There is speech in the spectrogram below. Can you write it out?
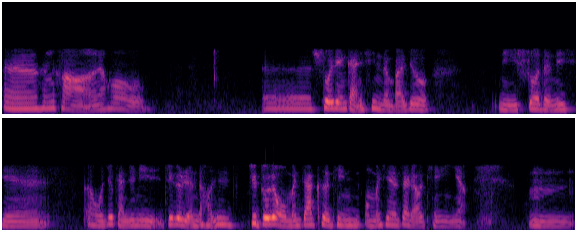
嗯，很好。然后，呃，说一点感性的吧，就你说的那些，呃，我就感觉你这个人好像就坐在我们家客厅，我们现在在聊天一样。嗯，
